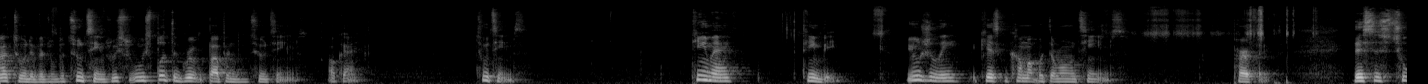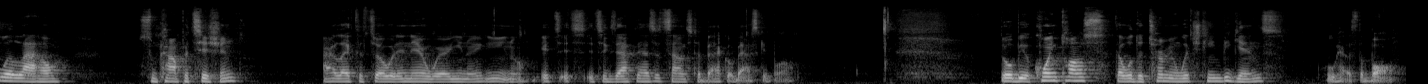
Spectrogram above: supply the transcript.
not two individuals, but two teams. We, we split the group up into two teams, okay? Two teams. Team A, Team B. Usually, the kids can come up with their own teams. Perfect. This is to allow some competition. I like to throw it in there where you know, you know, it's it's it's exactly as it sounds, tobacco basketball. There will be a coin toss that will determine which team begins, who has the ball.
